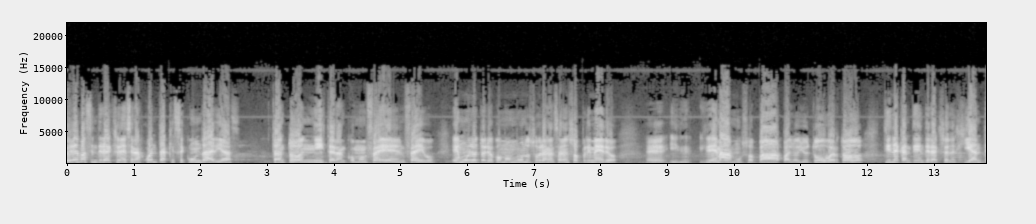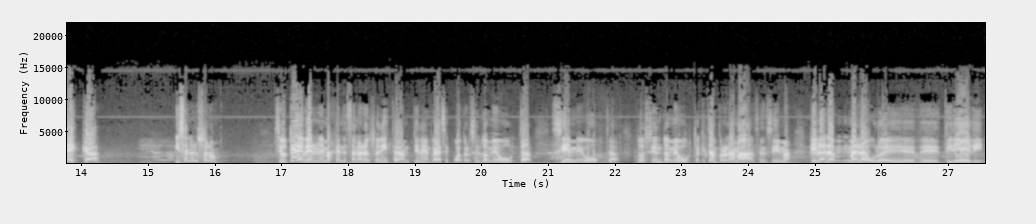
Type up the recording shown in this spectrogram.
pero es más interacciones en las cuentas que secundarias, tanto en Instagram como en, Fe- en Facebook, es muy notorio como Mundo Soberano, San Lorenzo primero eh, y, y demás, Musopapa, los youtubers, todo, tiene cantidad de interacciones gigantesca y San Lorenzo no. Si ustedes ven una imagen de San Lorenzo en Instagram, tiene a veces 400 me gusta, 100 me gusta, 200 me gusta, que están programadas encima, que no es la, mal laburo de, de Tirelli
